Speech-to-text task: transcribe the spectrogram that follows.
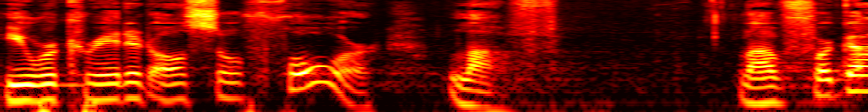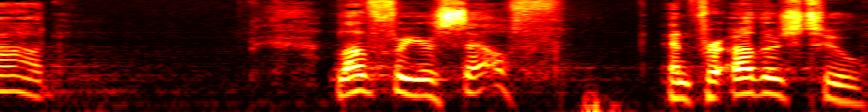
you were created also for love. Love for God, love for yourself and for others too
